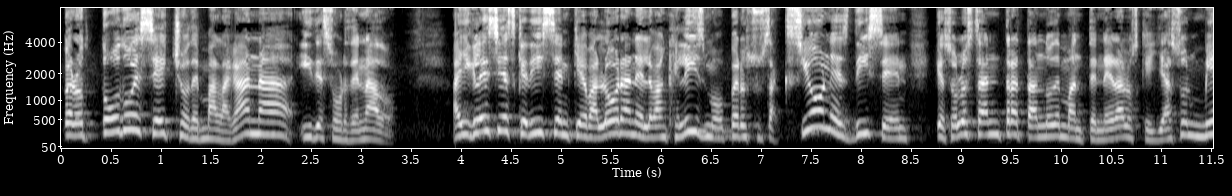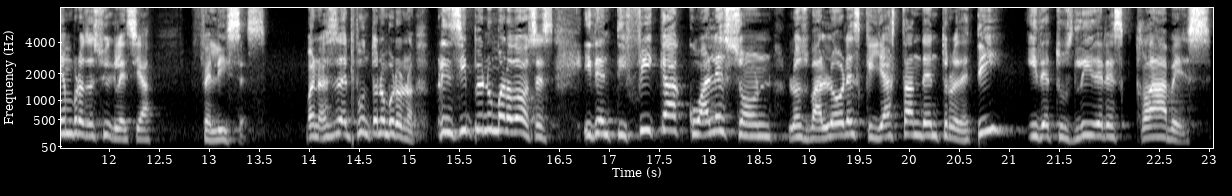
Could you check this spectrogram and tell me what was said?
pero todo es hecho de mala gana y desordenado. Hay iglesias que dicen que valoran el evangelismo, pero sus acciones dicen que solo están tratando de mantener a los que ya son miembros de su iglesia felices. Bueno, ese es el punto número uno. Principio número dos es identifica cuáles son los valores que ya están dentro de ti y de tus líderes claves.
